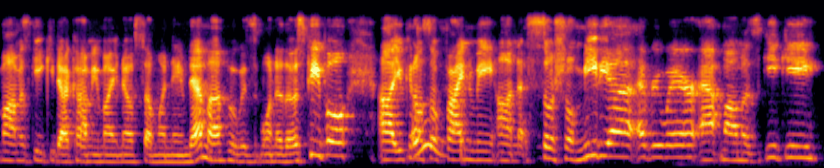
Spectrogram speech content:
mamasgeeky.com. You might know someone named Ema, who is one of those people. Uh, you can Ooh. also find me on social media everywhere at Mama's Geeky.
